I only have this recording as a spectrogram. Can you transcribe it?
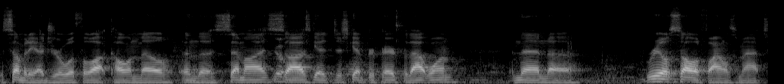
somebody I drill with a lot, Colin Mel, in the semis. Yep. So I was get, just getting prepared for that one, and then uh, real solid finals match.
